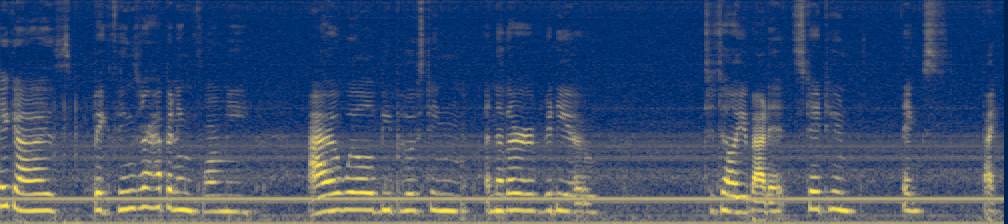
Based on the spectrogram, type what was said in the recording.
Hey guys, big things are happening for me. I will be posting another video to tell you about it. Stay tuned. Thanks. Bye.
